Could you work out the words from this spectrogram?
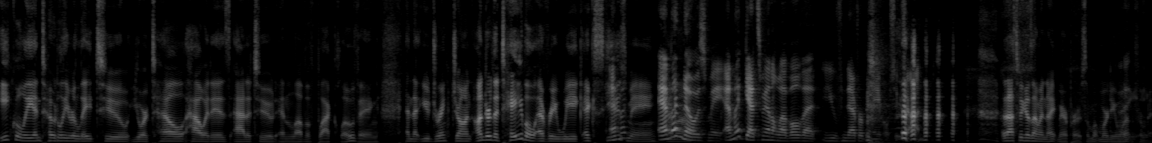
equally and totally relate to your tell how it is attitude and love of black clothing and that you drink John under the table every week. Excuse Emma- me. Emma uh-huh. knows me. Emma gets me on a level that you've never been able to, John. That's because I'm a nightmare person. What more do you want from me?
